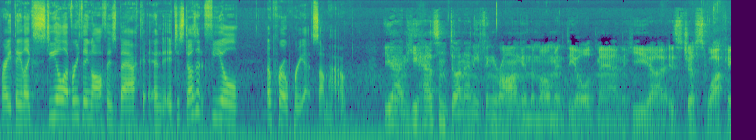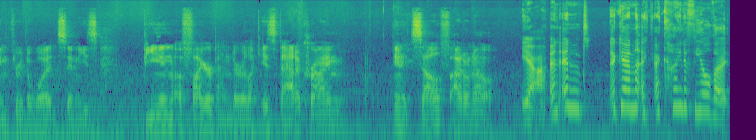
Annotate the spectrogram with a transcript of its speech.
right they like steal everything off his back and it just doesn't feel appropriate somehow Yeah, and he hasn't done anything wrong in the moment, the old man. He uh, is just walking through the woods and he's being a firebender. Like, is that a crime in itself? I don't know. Yeah, and and again, I, I kind of feel that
